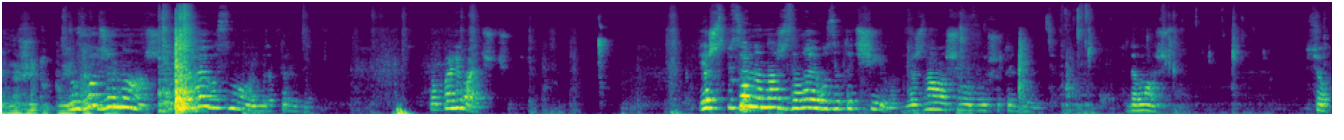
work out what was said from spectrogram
Блядь, ножи тупые. Ну вот же наш. Давай его смоем до рыбы. Пополивать чуть-чуть. Я же специально наш взяла, его заточила. Я же знала, что мы будем что-то делать. Домашнее. Все.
